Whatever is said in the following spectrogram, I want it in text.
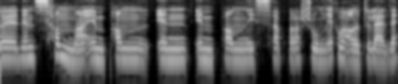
eh, den sanna empan, en, empanisapasjonen Jeg kommer aldri til å lære det,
